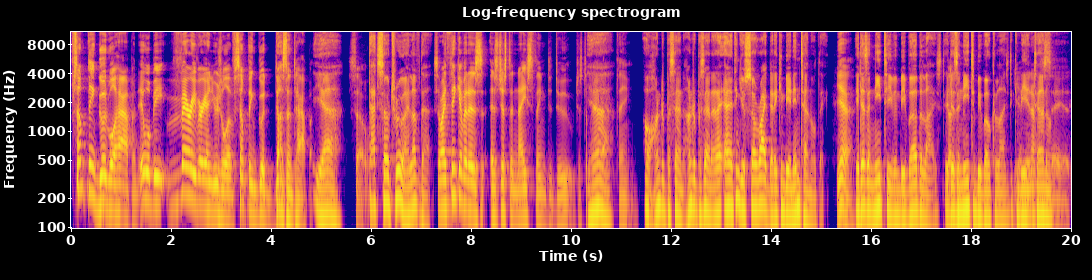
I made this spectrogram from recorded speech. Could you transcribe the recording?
something good will happen. It will be very very unusual if something good doesn't happen. Yeah. So That's so true. I love that. So I think of it as as just a nice thing to do, just a yeah. thing. Oh, 100%. 100%. And I, and I think you're so right that it can be an internal thing. Yeah. It doesn't need to even be verbalized. It doesn't, doesn't need to be vocalized. It can yeah, be internal. it.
